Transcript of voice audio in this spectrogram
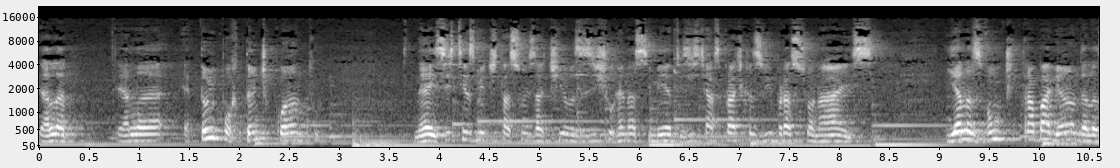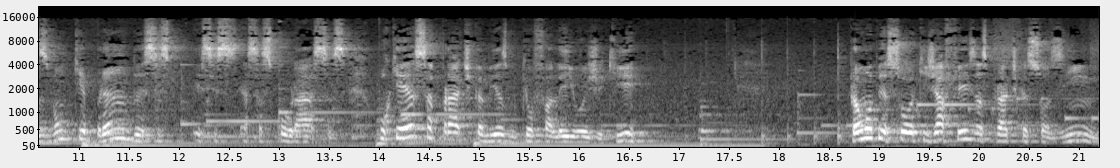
ela, ela é tão importante quanto. Né? Existem as meditações ativas, existe o renascimento, existem as práticas vibracionais e elas vão te trabalhando, elas vão quebrando esses, esses, essas couraças. Porque essa prática mesmo que eu falei hoje aqui, para uma pessoa que já fez as práticas sozinho,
